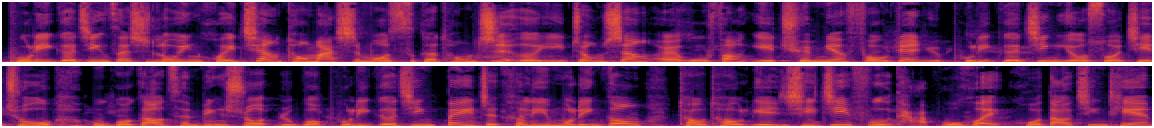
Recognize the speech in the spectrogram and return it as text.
普里格金则是录音回呛，痛骂是莫斯科同志恶意重伤，而乌方也全面否认与普里格金有所接触。乌国高层并说，如果普里格金背着克里姆林宫偷偷联系基辅，他不会活到今天。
